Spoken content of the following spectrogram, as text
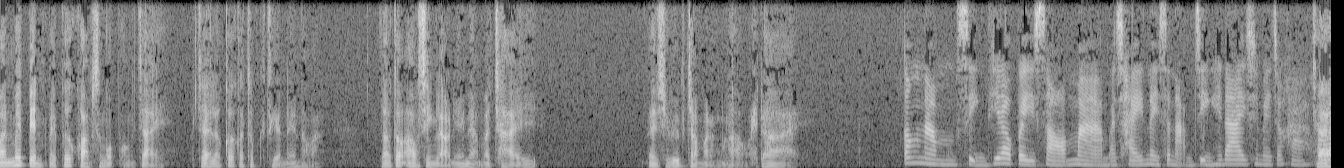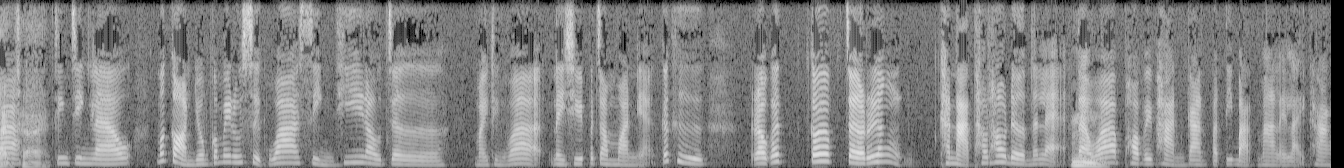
มันไม่เป็นไปเพื่อความสงบของใจ ใจเราก็กระทบกระเทือนแน่นอน เราต้องเอาสิ่งเหล่านี้เนี่ยมาใช้ในชีวิตประจำวันของเราให้ได้ ต้องนำสิ่งที่เราไปซ้อมมามาใช้ในสนามจริงให้ได้ใช่ไหมเจ้าคะเพราะว่าจริง ๆ แล้วเมื่อก่อนโยมก็ไม่รู้สึกว่าสิ่งที่เราเจอ หมายถึงว่าในชีวิตประจำวันเนี่ยก็คือ เราก็ก็เจอเรื่องขนาดเท่า ๆเดิมนั่นแหละ แต่ว่าพอไปผ่านการปฏิบัติมาหลาย ๆ ครั้ง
